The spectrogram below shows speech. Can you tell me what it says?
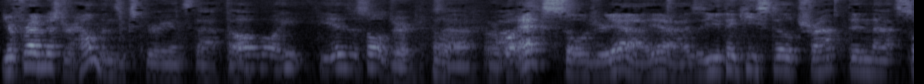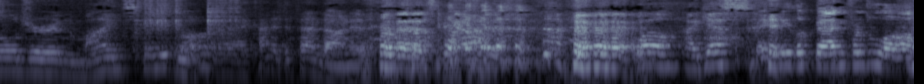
Your friend Mr. Helmond's experienced that, though. oh well, he, he is a soldier, so, or Uh, ex-soldier, yeah, yeah. So you think he's still trapped in that soldier and mind state? Oh, I kind of depend on it. Let's be well, I guess Make me look bad in front of the law.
